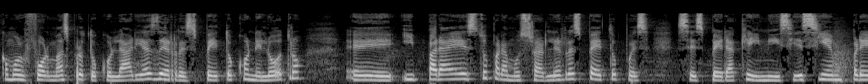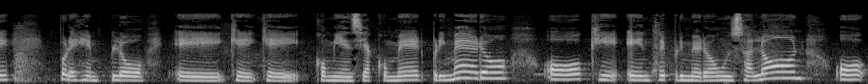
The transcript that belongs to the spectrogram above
como formas protocolarias de respeto con el otro eh, y para esto, para mostrarle respeto, pues se espera que inicie siempre por ejemplo, eh, que, que, comience a comer primero o que entre primero a un salón o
